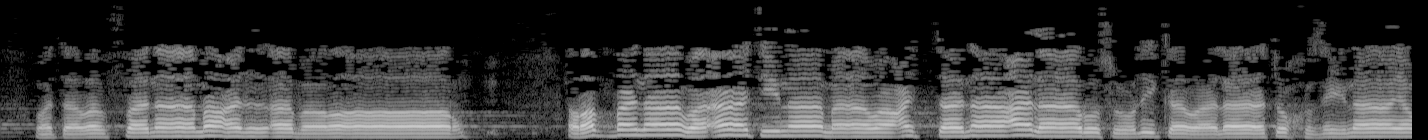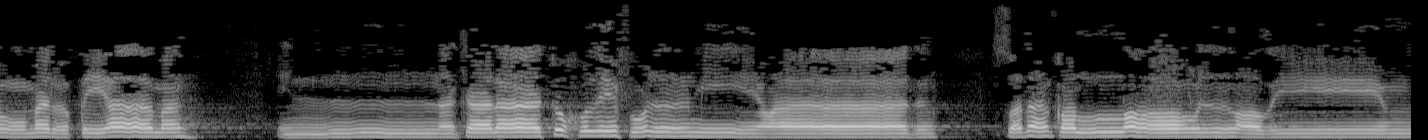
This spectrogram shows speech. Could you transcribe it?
وتوفنا مع الأبرار. ربنا وآتنا ما وعدتنا على رسلك ولا تخزنا يوم القيامة. إنك لا تخلف الميعاد. صدق الله العظيم.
